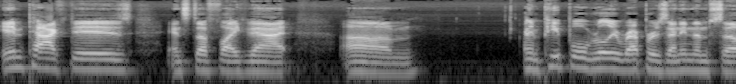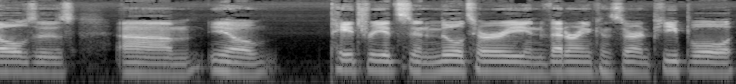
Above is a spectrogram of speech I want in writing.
impact is and stuff like that. Um, and people really representing themselves as, um, you know, patriots and military and veteran concerned people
